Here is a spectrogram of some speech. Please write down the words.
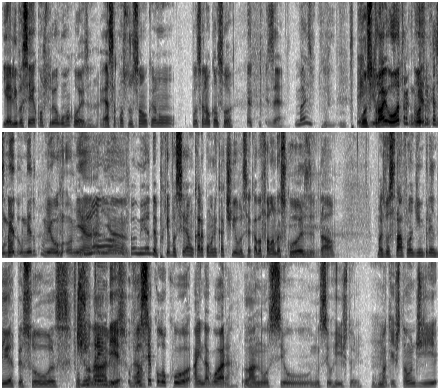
e ali você ia construir alguma coisa. Essa construção que eu não, você não alcançou. Pois é. Mas Perdi constrói o- outra, o outra medo, questão. O medo, o medo comeu a minha. a não, minha... não foi medo, é porque você é um cara comunicativo, você acaba falando as coisas e tal. Mas você estava falando de empreender, pessoas, De funcionários. empreender. é. Você colocou ainda agora, lá no seu, no seu history, Uhum. uma questão de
